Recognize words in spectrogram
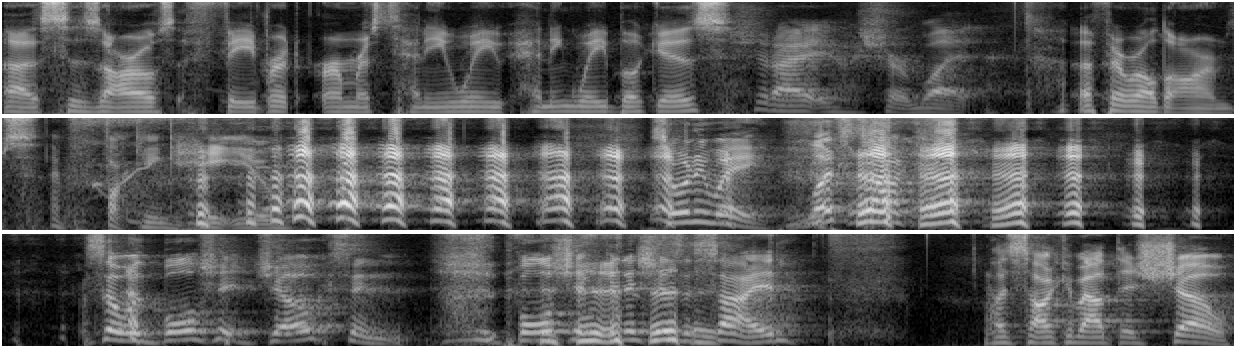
uh, Cesaro's favorite Ernest Hemingway, Hemingway book is? Should I? Sure. What? A Farewell to Arms. I fucking hate you. so anyway, let's talk. So with bullshit jokes and bullshit finishes aside, let's talk about this show.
